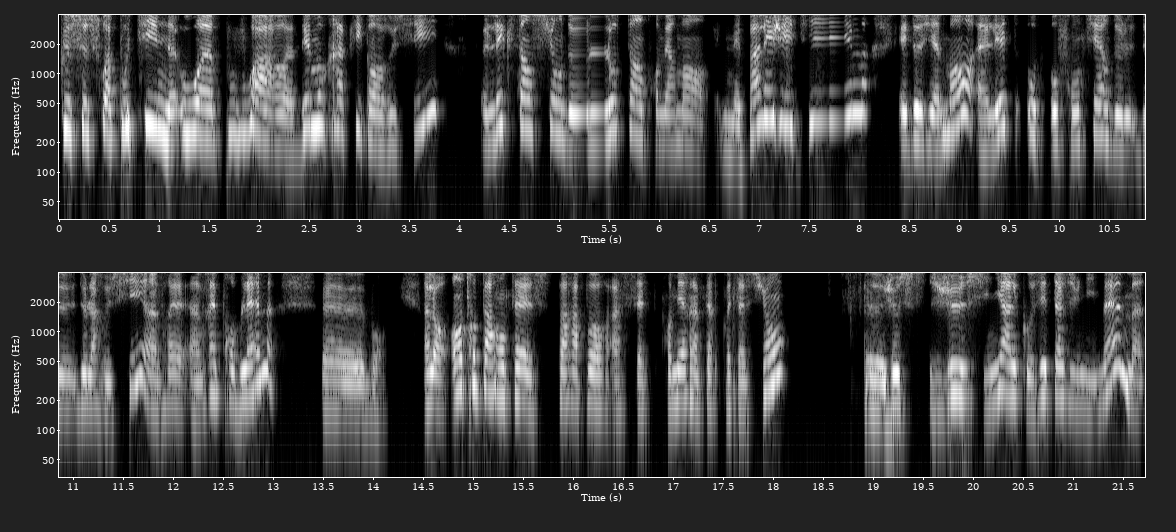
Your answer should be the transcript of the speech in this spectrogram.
que ce soit Poutine ou un pouvoir démocratique en Russie, l'extension de l'OTAN, premièrement, n'est pas légitime, et deuxièmement, elle est aux, frontières de, la Russie, un vrai, un vrai problème. Euh, bon. Alors, entre parenthèses, par rapport à cette première interprétation, euh, je, je, signale qu'aux États-Unis même,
